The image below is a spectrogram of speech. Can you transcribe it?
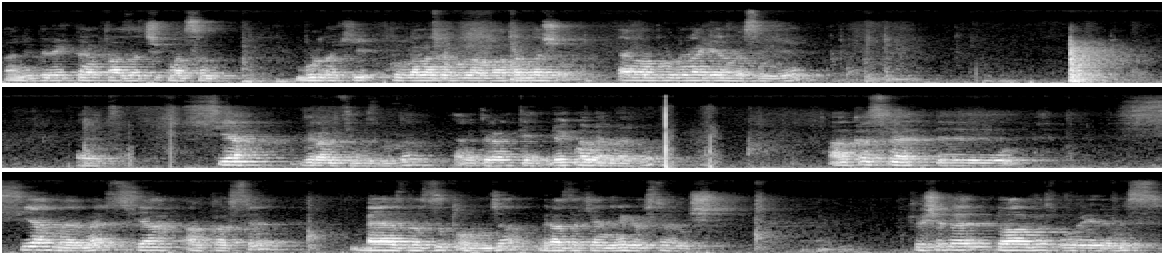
Hani direkten fazla çıkmasın. Buradaki kullanacak olan vatandaş hemen burnuna gelmesin diye. Evet. Siyah granitimiz burada. Yani granit değil, dökme mermer bu. Ankastre e, siyah mermer, siyah ankastre beyazla zıt olunca biraz da kendini göstermiş. Köşede doğalgaz boru yerimiz.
